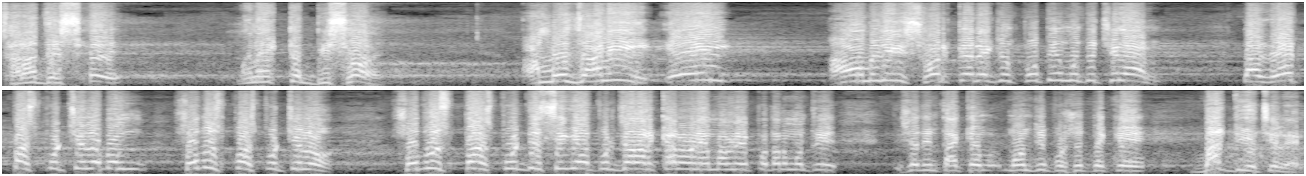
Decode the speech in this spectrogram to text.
সারা দেশে মানে একটা বিষয়। আমরা জানি এই আওয়ামী লীগ সরকার একজন প্রতিমন্ত্রী ছিলেন, তার রেড পাসপোর্ট ছিল এবং সবুজ পাসপোর্ট ছিল। সবুজ পাসপোর্ট দিয়ে সিঙ্গাপুর যাওয়ার কারণে মাননীয় প্রধানমন্ত্রী সেদিন তাকে মন্ত্রী পরিষদ থেকে বাদ দিয়েছিলেন।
